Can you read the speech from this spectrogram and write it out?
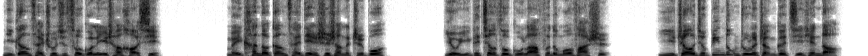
你刚才出去错过了一场好戏，没看到刚才电视上的直播？有一个叫做古拉夫的魔法师，一招就冰冻住了整个吉田岛。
